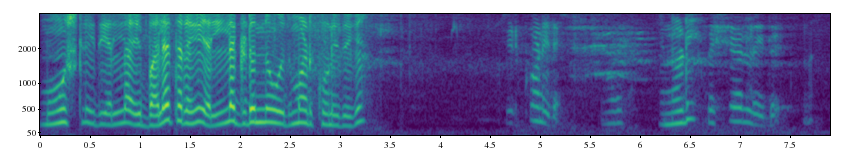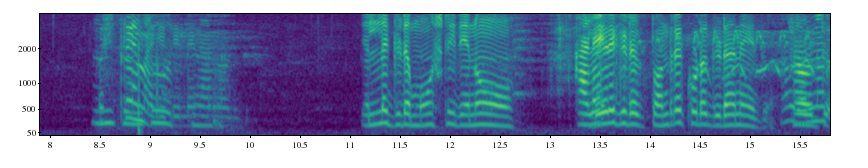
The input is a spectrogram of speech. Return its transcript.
ಮೋಸ್ಟ್ಲಿ ಇದು ಎಲ್ಲ ಈ ಬಲೆ ತರ ಎಲ್ಲ ಗಿಡನ್ನು ಇದು ಮಾಡ್ಕೊಂಡಿದೆ ಈಗ. ಇಟ್ಕೊಂಡಿದೆ. ನೋಡಿ. ಸ್ಪೆಷಲ್ ಇದು. ಫಸ್ಟ್ ಟೈಮ್ ಎಲ್ಲ ಗಿಡ ಮೋಸ್ಟ್ಲಿ ಇದೇನೋ ಬೇರೆ ಗಿಡ ತೊಂದರೆ ಕೊಡೋ ಗಿಡನೇ ಇದು. ಹೌದು.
